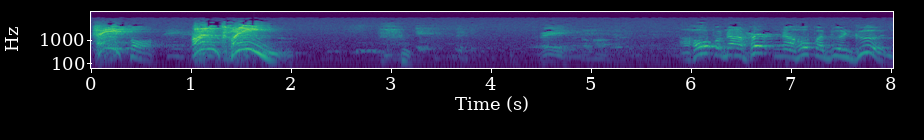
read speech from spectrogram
Hateful, unclean. Praise the Lord. I hope I'm not hurting. I hope I'm doing good.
